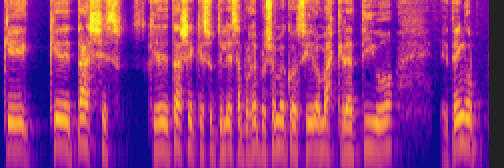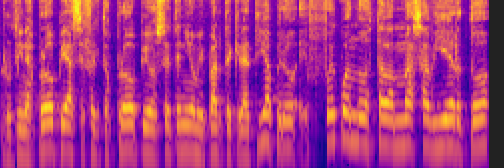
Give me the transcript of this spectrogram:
qué, detalles, qué detalle, qué sutileza. Por ejemplo, yo me considero más creativo, eh, tengo rutinas propias, efectos propios, he tenido mi parte creativa, pero eh, fue cuando estaba más abierto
